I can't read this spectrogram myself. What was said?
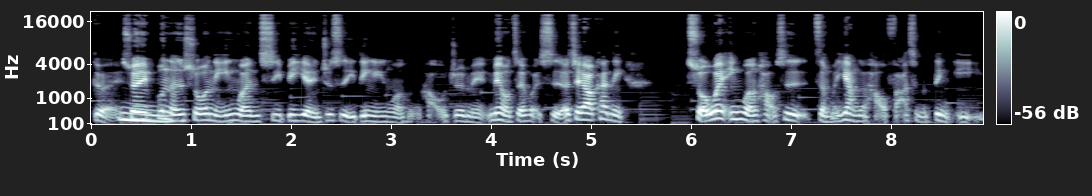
对，所以不能说你英文系毕业你就是一定英文很好，我觉得没没有这回事。而且要看你所谓英文好是怎么样的好法，什么定义？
